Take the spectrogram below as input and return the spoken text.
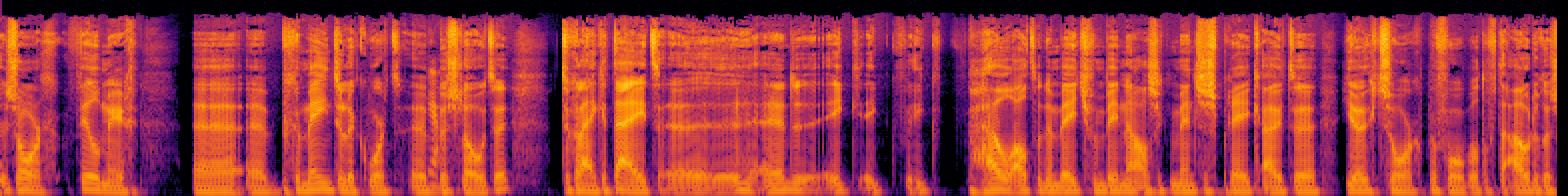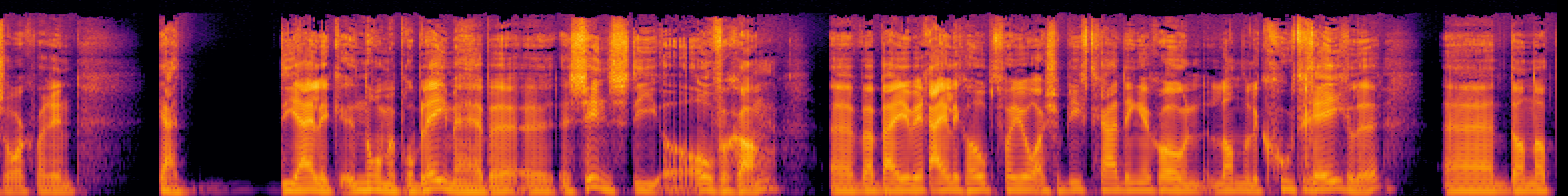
zorg veel meer eh, gemeentelijk wordt Ja. besloten. Tegelijkertijd, ik, ik, ik huil altijd een beetje van binnen als ik mensen spreek uit de jeugdzorg bijvoorbeeld, of de ouderenzorg, waarin ja, die eigenlijk enorme problemen hebben eh, sinds die overgang. Ja. Eh, waarbij je weer eigenlijk hoopt van, joh, alsjeblieft ga dingen gewoon landelijk goed regelen. eh, dan, dat,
